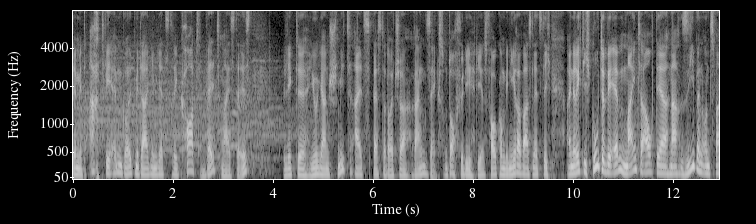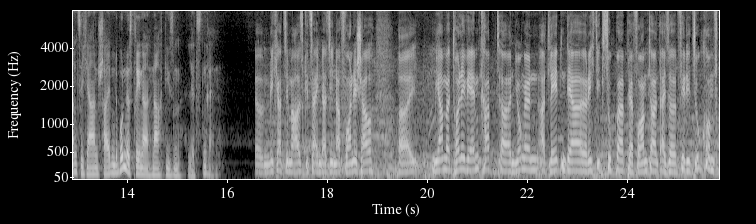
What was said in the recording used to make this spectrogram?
der mit acht WM-Goldmedaillen jetzt Rekordweltmeister ist, belegte Julian Schmid als bester Deutscher Rang 6. Und doch für die DSV-Kombinierer war es letztlich eine richtig gute WM, meinte auch der nach 27 Jahren scheidende Bundestrainer nach diesem letzten Rennen. Äh, mich hat es immer ausgezeichnet, dass ich nach vorne schaue. Äh, wir haben eine tolle WM gehabt, äh, einen jungen Athleten, der richtig super performt hat. Also für die Zukunft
